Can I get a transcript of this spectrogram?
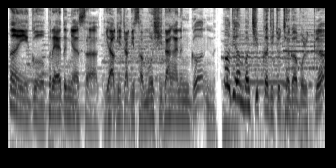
아이고 브레드 녀석 여기저기서 무시당하는군 어디 한번 집까지 쫓아가 볼까?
